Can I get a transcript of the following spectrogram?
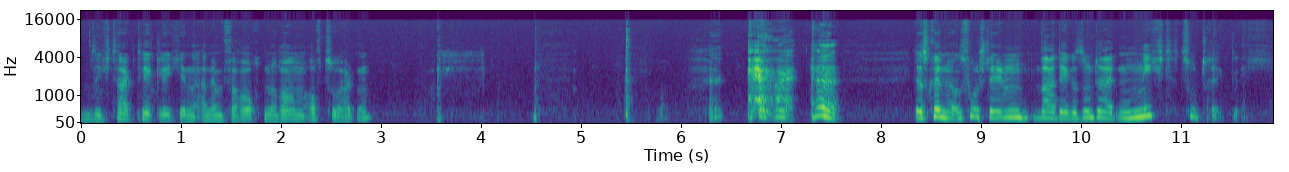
sich tagtäglich in einem verrauchten Raum aufzuhalten. Das können wir uns vorstellen, war der Gesundheit nicht zuträglich.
